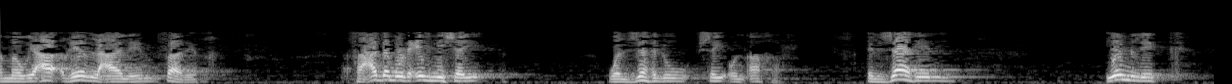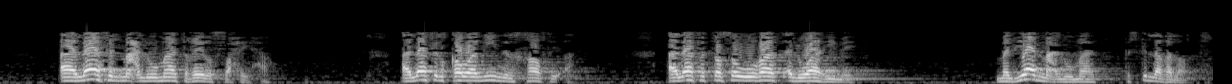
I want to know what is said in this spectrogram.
أما وعاء غير العالم فارغ فعدم العلم شيء والجهل شيء آخر. الجاهل يملك آلاف المعلومات غير الصحيحة آلاف القوانين الخاطئة آلاف التصورات الواهمة. مليان معلومات بس كلها غلط.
